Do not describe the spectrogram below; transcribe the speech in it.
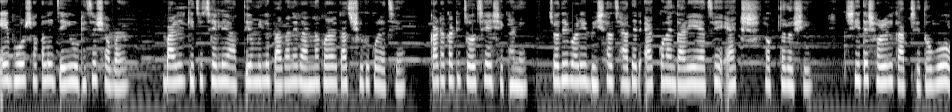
এই ভোর সকালে জেগে উঠেছে সবাই। বাড়ির কিছু ছেলে আত্মীয় মিলে বাগানে রান্না করার কাজ শুরু করেছে। কাটাকাটি চলছে সেখানে। যদি বাড়ির বিশাল ছাদের এক কোণায় দাঁড়িয়ে আছে এক সপ্তাদশী। শীতে শরীর কাঁপছে, তবুও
